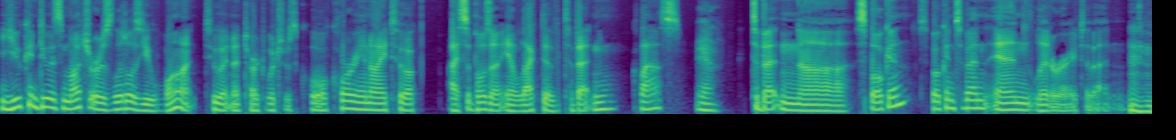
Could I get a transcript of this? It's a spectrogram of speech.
you can do as much or as little as you want to it in a tart, which was cool. Corey and I took, I suppose, an elective Tibetan class. Yeah. Tibetan uh, spoken, spoken Tibetan, and literary Tibetan. Mm-hmm.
